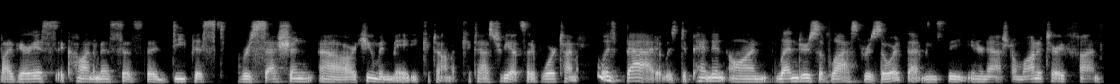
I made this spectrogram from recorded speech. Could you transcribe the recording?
by various economists as the deepest recession uh, or human made economic catastrophe outside of wartime. It was bad. It was dependent on lenders of last resort. That means the International Monetary Fund,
